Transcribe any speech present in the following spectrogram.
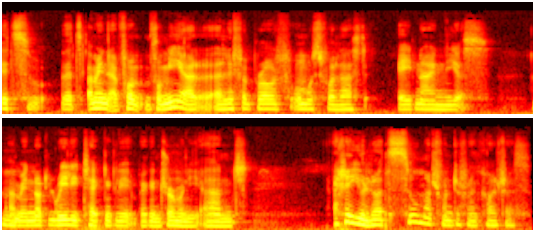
it's it's. I mean, for for me, I, I live abroad for almost for the last eight nine years. I mm. mean, not really technically back in Germany, and actually, you learn so much from different cultures.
